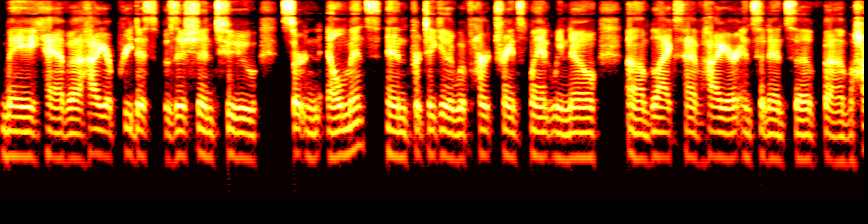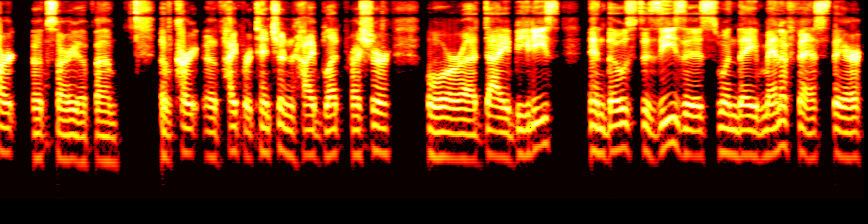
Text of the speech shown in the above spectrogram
may have a higher predisposition to certain ailments. In particular, with heart transplant, we know um, blacks have higher incidence of um, heart, of sorry, of um, of, car- of hypertension, high blood pressure, or uh, diabetes. And those diseases, when they manifest, they're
